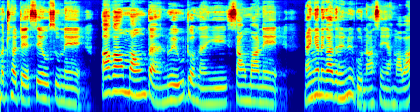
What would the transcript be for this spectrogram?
မထွက်တဲ့စေအုပ်စုနဲ့အားကောင်းမောင်းတန်ຫນွေဦးတော်လှန်ရေးစောင်းပါနဲ့နိုင်ငံတကာသတင်းတွေကိုနားဆင်ရမှာပါ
